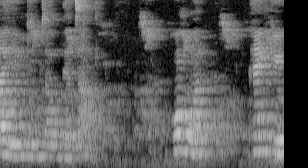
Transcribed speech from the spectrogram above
राहील तुमचा उद्याचा होमवर्क थँक्यू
